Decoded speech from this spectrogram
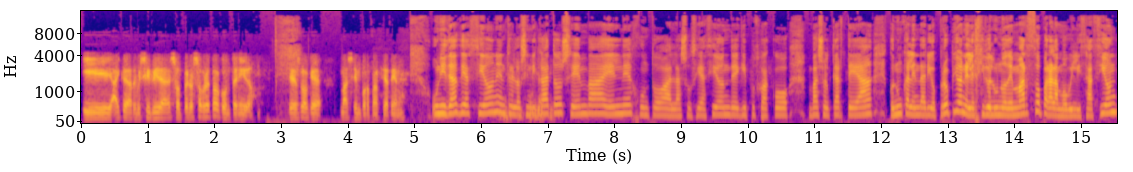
y hay que dar visibilidad a eso, pero sobre todo contenido, que es lo que más importancia tiene. Unidad de acción entre los sindicatos EMBA, ELNE, junto a la Asociación de Guipúzcoaco Vaso el Cartea, con un calendario propio. Han elegido el 1 de marzo para la movilización.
